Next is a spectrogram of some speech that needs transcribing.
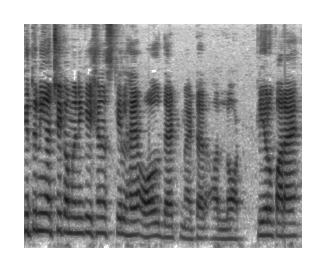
कितनी अच्छी कम्युनिकेशन स्किल है all that matter a lot clear हो पा रहा है?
